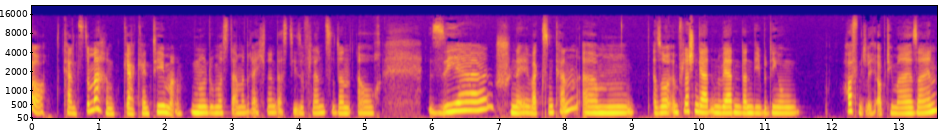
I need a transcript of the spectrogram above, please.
Ja, kannst du machen. Gar kein Thema. Nur du musst damit rechnen, dass diese Pflanze dann auch sehr schnell wachsen kann. Ähm, also im Flaschengarten werden dann die Bedingungen hoffentlich optimal sein.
